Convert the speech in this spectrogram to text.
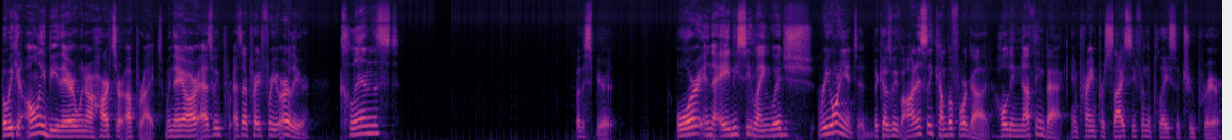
But we can only be there when our hearts are upright, when they are, as we as I prayed for you earlier, cleansed by the Spirit. Or in the ABC language, reoriented, because we've honestly come before God, holding nothing back and praying precisely from the place of true prayer,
